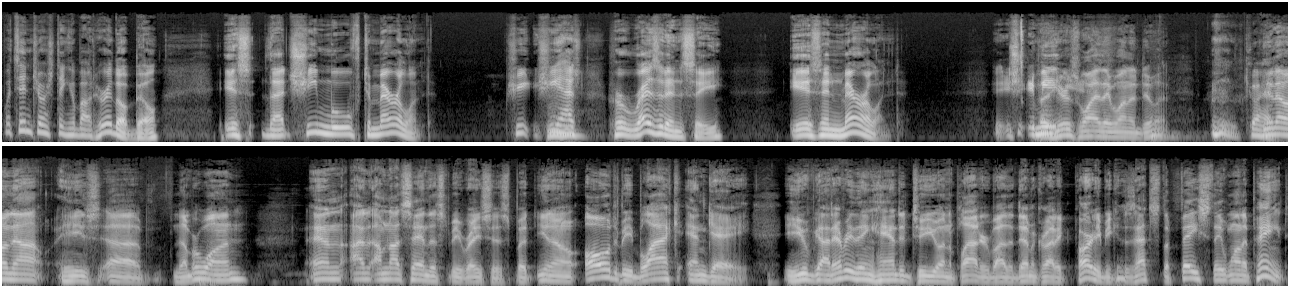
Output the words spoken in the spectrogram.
What's interesting about her, though, Bill, is that she moved to Maryland. She she Mm-hmm. has her residency is in Maryland. She, I but mean, here's why they want to do it. go ahead. You know, now he's uh, number one, and I, I'm not saying this to be racist, but you know, oh, to be black and gay. You've got everything handed to you on a platter by the Democratic Party because that's the face they want to paint,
